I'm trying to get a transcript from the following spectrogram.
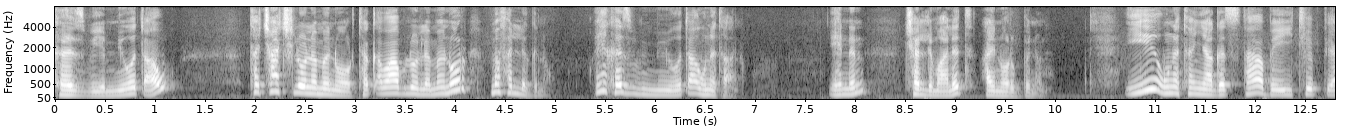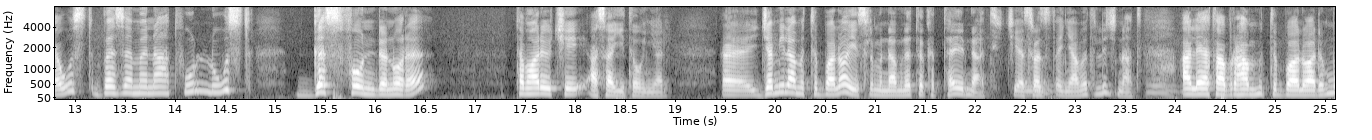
ከህዝብ የሚወጣው ተቻችሎ ለመኖር ተቀባብሎ ለመኖር መፈለግ ነው። ይሄ ከህዝብ የሚወጣ እውነታ ነው። ይህንን ቸል ማለት አይኖርብንም። ይህ እውነተኛ ገጽታ በኢትዮጵያ ውስጥ በዘመናት ሁሉ ውስጥ ገዝፎ እንደኖረ ተማሪዎቼ አሳይተውኛል። ጀሚላ የምትባለዋ የእስልምና እምነት ተከታይ ናት። ይቺ የ19 ዓመት ልጅ ናት። አልያት አብርሃም የምትባለዋ ደግሞ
